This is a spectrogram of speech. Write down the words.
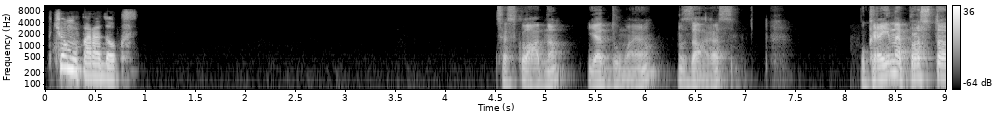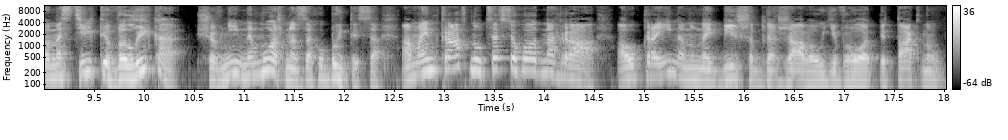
В чому парадокс? Це складно, я думаю, зараз. Україна просто настільки велика, що в ній не можна загубитися. А Майнкрафт, ну, це всього одна гра. А Україна, ну, найбільша держава у Європі. Так, ну,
